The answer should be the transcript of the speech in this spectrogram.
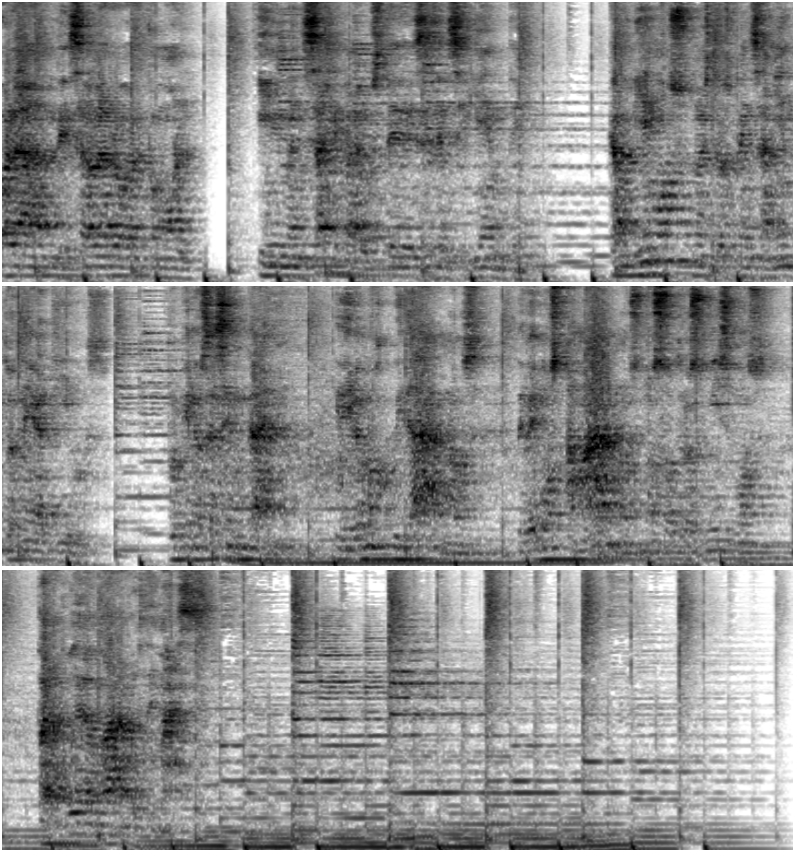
Hola, les habla Roberto Moll y mi mensaje para ustedes es el siguiente. Cambiemos nuestros pensamientos negativos porque nos hacen daño y debemos cuidarnos, debemos amarnos nosotros mismos para poder amar a los demás.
